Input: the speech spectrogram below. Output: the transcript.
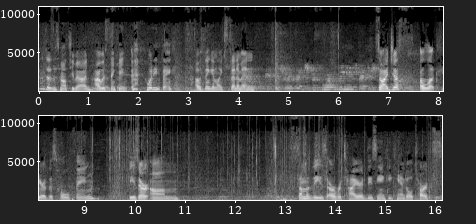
It doesn't smell too bad. I was thinking, what do you think? I was thinking like cinnamon. So I just, oh look, here, this whole thing. These are, um, some of these are retired, these Yankee Candle tarts,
